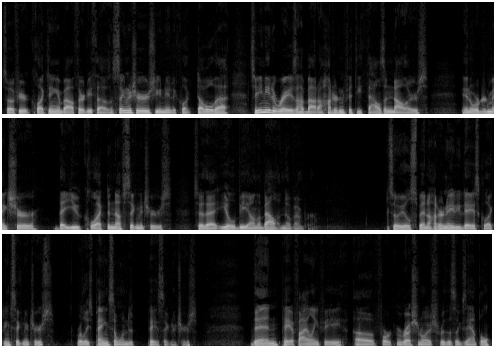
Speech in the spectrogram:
So if you're collecting about 30,000 signatures, you need to collect double that. So you need to raise about $150,000 in order to make sure that you collect enough signatures so that you'll be on the ballot in November. So you'll spend 180 days collecting signatures, or at least paying someone to pay signatures. Then pay a filing fee of, for congressional for this example,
